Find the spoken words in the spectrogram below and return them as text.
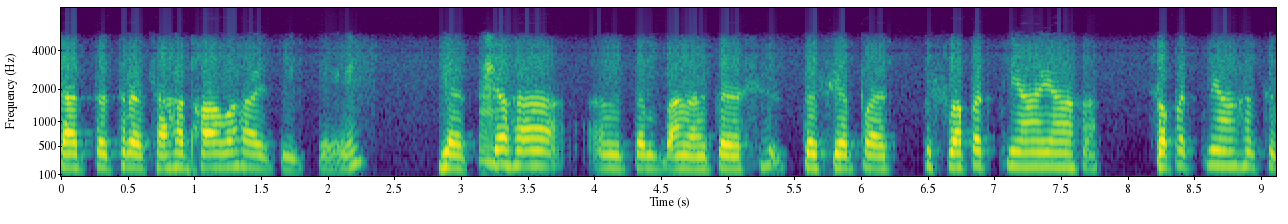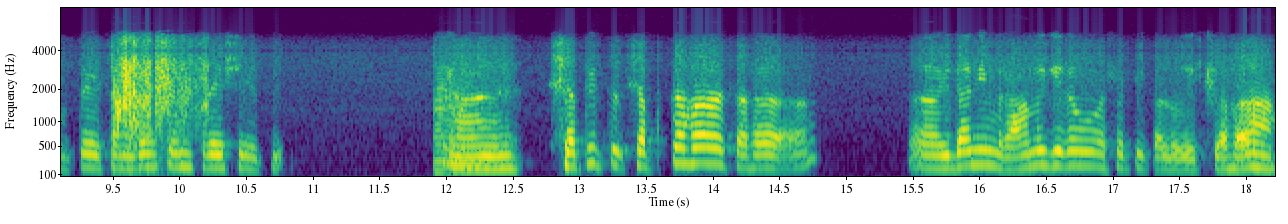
तत् तत्र सः भावः इत्युक्ते यक्षः तस्य स्वपत्न्यायाः स्वपत्न्याः कृते सन्देशं प्रेषयति। शपित् शप्तः सः इदानीं रामगिरौ वसति खलु यक्षः।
